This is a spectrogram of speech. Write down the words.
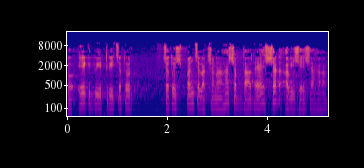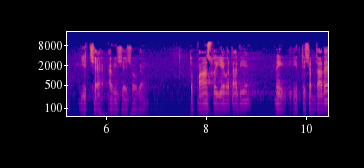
तो एक द्वि त्रि चतुर चतुष पंच लक्षण शब्दादय षड अविशेष, ये छह अविशेष हो गए। तो पाँच तो ये बता दिए, नहीं, इत शब्दादय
